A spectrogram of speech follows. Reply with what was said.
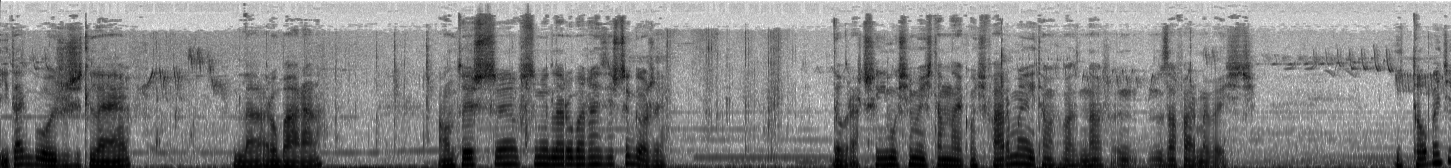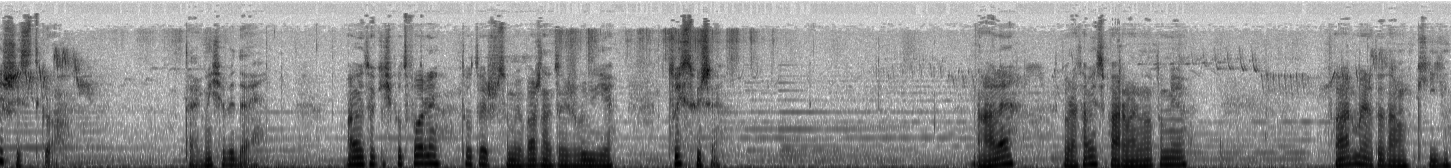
I tak było już źle dla Robara. A on to jeszcze, w sumie dla Robara jest jeszcze gorzej. Dobra, czyli musimy iść tam na jakąś farmę i tam chyba na, za farmę wejść. I to będzie wszystko. Tak mi się wydaje. Mamy tu jakieś potwory? To też w sumie ważne, to już wybiję. Coś słyszę. No ale... Dobra, tam jest farmer, no to mnie... Farmer to tam kij.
